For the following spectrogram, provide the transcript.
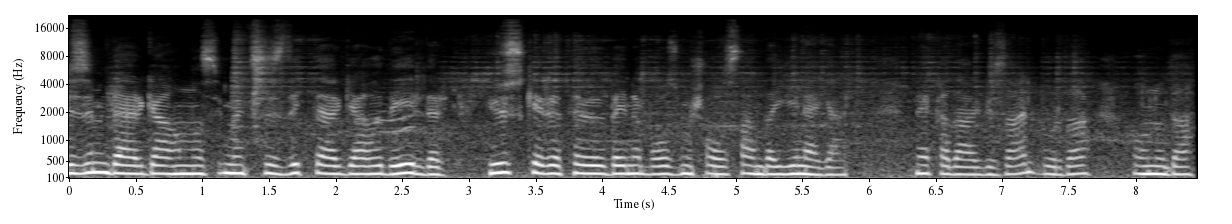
Bizim dergahımız ümitsizlik dergahı değildir. Yüz kere tövbeni bozmuş olsan da yine gel. Ne kadar güzel. Burada onu da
